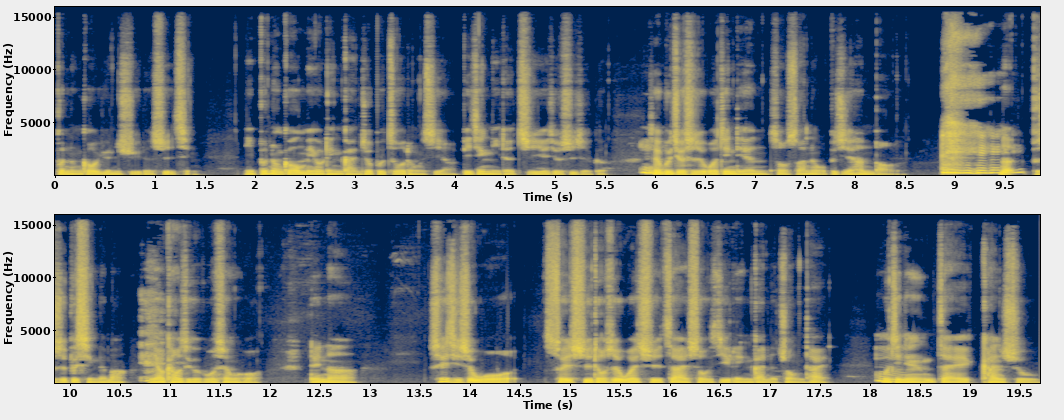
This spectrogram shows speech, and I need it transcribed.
不能够允许的事情。你不能够没有灵感就不做东西啊！毕竟你的职业就是这个，这不就是我今天手酸了，我不吃汉堡了，那不是不行的吗？你要靠这个过生活，对，那所以其实我随时都是维持在收集灵感的状态。我今天在看书，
